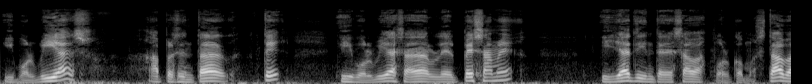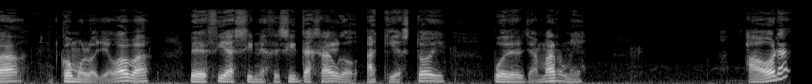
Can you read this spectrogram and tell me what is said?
Y volvías a presentarte y volvías a darle el pésame y ya te interesabas por cómo estaba, cómo lo llevaba, le decías si necesitas algo, aquí estoy, puedes llamarme. Ahora,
